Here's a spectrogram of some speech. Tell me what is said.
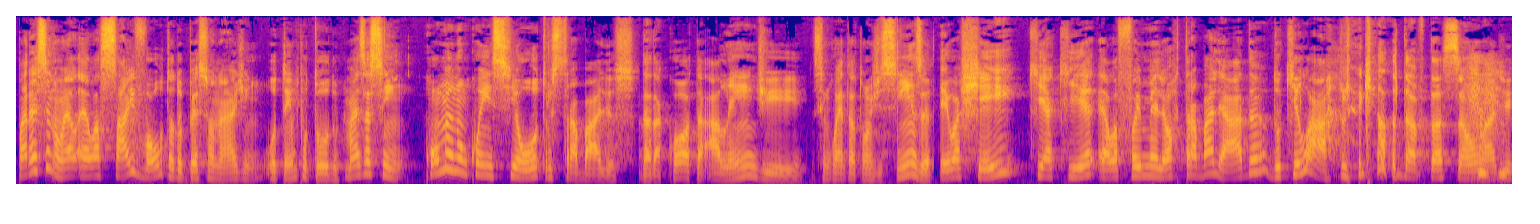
Parece não, ela, ela sai e volta do personagem o tempo todo. Mas assim, como eu não conhecia outros trabalhos da Dakota, além de 50 Tons de Cinza, eu achei que aqui ela foi melhor trabalhada do que lá, naquela adaptação lá de,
